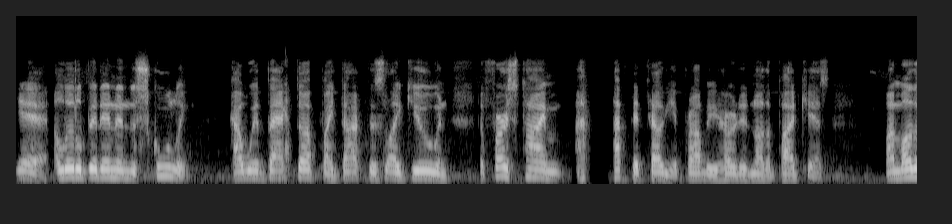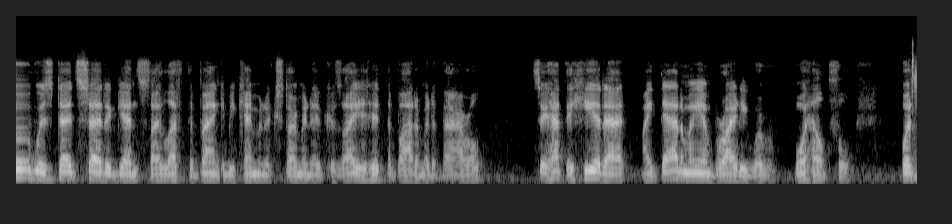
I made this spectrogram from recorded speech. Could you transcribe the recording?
Yeah, a little bit in in the schooling, how we're backed yeah. up by doctors like you. And the first time, I have to tell you, probably heard it in another podcast. My mother was dead set against. I left the bank and became an exterminator because I had hit the bottom of the barrel. So you had to hear that. My dad and my aunt Bridie were more helpful. But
